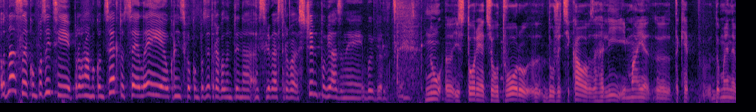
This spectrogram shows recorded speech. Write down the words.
Одна з композицій програми концерту це елегія українського композитора Валентина Сільвестрова. З чим пов'язаний вибір? Ну, історія цього твору дуже цікава взагалі і має таке до мене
